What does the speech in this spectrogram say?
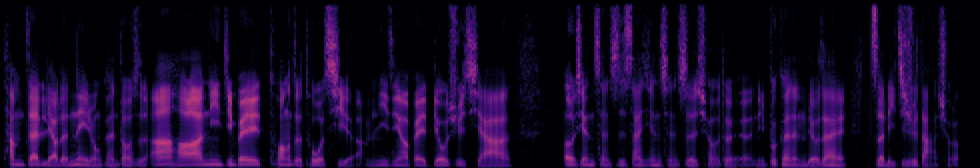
他们在聊的内容可能都是啊，好了，你已经被拓荒者唾弃了，你已经要被丢去其他二线城市、三线城市的球队了，你不可能留在这里继续打球了，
